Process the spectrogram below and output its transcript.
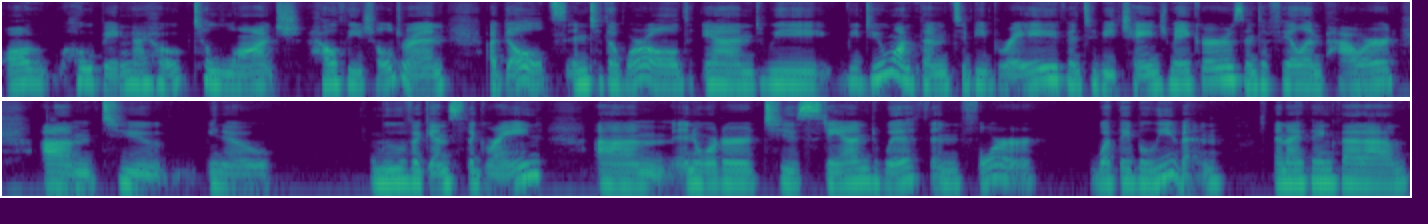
all hoping, I hope, to launch healthy children, adults into the world. And we we do want them to be brave and to be change makers and to feel empowered um, to, you know, move against the grain um, in order to stand with and for what they believe in. And I think that um,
